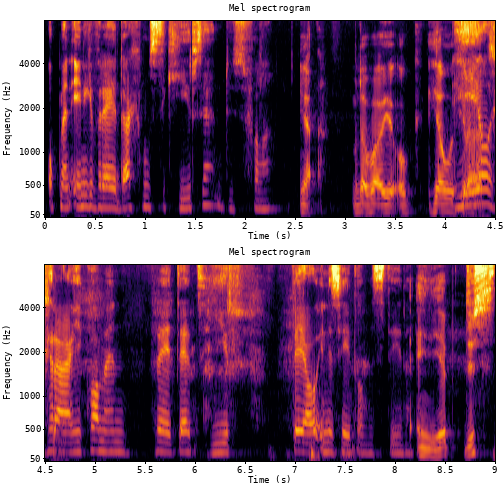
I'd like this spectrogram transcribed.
op mijn enige vrije dag moest ik hier zijn, dus voilà. Ja, maar dat wou je ook heel graag. Heel graag. Ik kwam mijn vrije tijd hier bij jou in de zetel besteden. En je hebt dus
